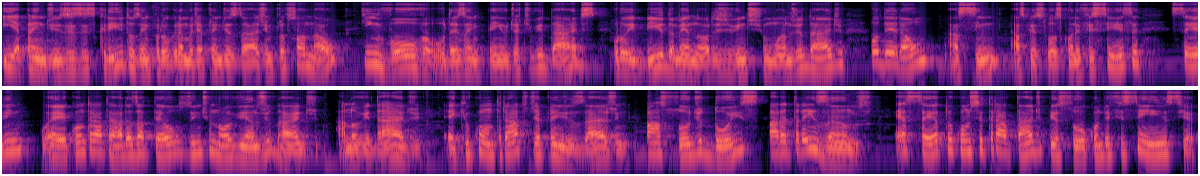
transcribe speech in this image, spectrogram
e aprendizes inscritos em programa de aprendizagem profissional que envolva o desempenho de atividades proibidas a menores de 21 anos de idade, poderão, assim, as pessoas com deficiência serem é, contratadas até os 29 anos de idade. A novidade é que o contrato de aprendizagem passou de dois para três anos, exceto quando se tratar de pessoa com deficiência,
